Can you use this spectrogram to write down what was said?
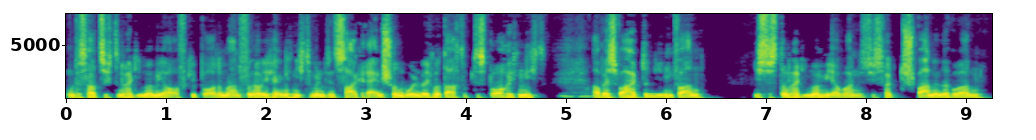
Und das hat sich dann halt immer mehr aufgebaut. Am Anfang habe ich eigentlich nicht einmal in den Sarg reinschauen wollen, weil ich mir dachte, das brauche ich nicht. Mhm. Aber es war halt dann irgendwann, ist es dann halt immer mehr geworden. Es ist halt spannender geworden.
